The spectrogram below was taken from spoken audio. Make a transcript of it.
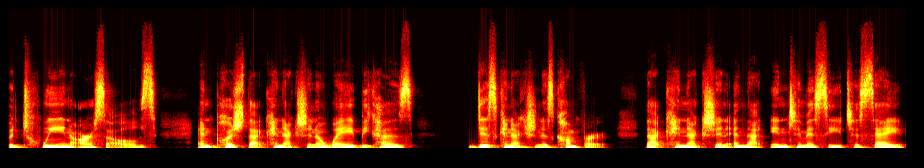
between ourselves and push that connection away because disconnection is comfort. That connection and that intimacy to say,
